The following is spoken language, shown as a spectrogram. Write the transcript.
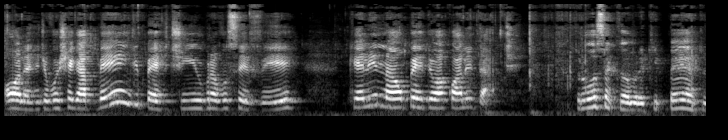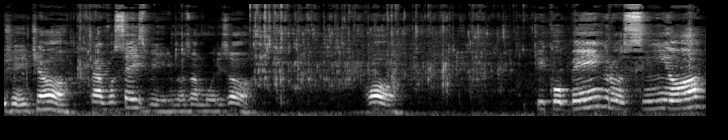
Olha, gente, eu vou chegar bem de pertinho pra você ver que ele não perdeu a qualidade. Trouxe a câmera aqui perto, gente, ó, pra vocês verem, meus amores, ó. Ó. Ficou bem grossinho, ó.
